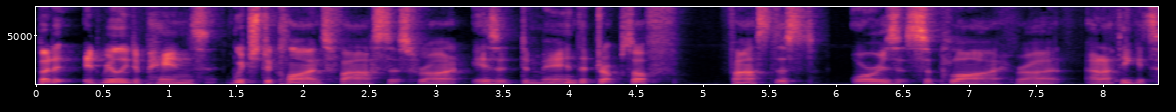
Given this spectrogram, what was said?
But it, it really depends which declines fastest, right? Is it demand that drops off fastest or is it supply, right? And I think it's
